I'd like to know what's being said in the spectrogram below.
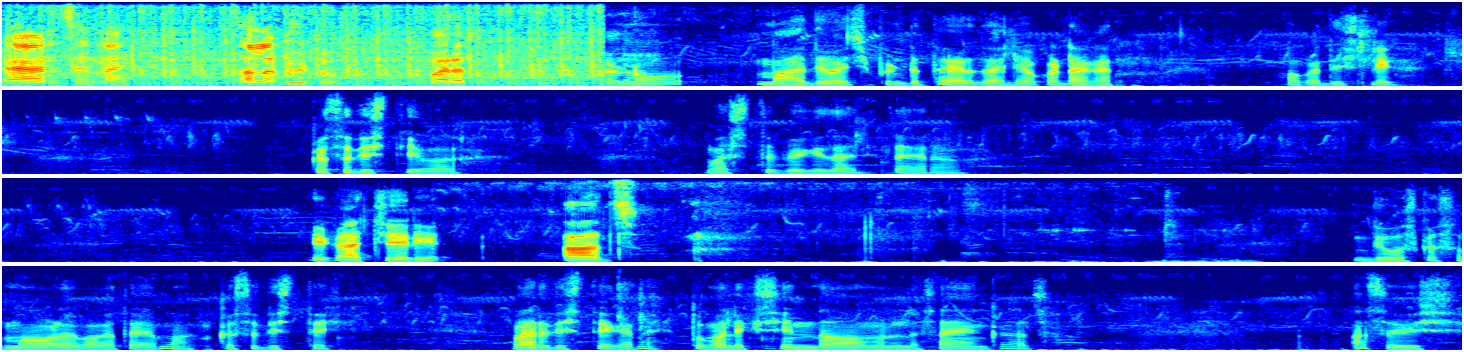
काय अडचण नाही. चला भेटू परत. नऊ महादेवाची पिंड तयार झाली हो का ढगात? हो का दिसली का? कसं दिसते बघ. मस्तपैकी झाली तयार हो. एक आश्चर्य. आज. दिवस कसा मावळा आहे बघा त्या मग कसं दिसतंय? भारी दिसते का नाही? तुम्हाला एक सीन दावा म्हणलं सायंकाळचं. असं विषय.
